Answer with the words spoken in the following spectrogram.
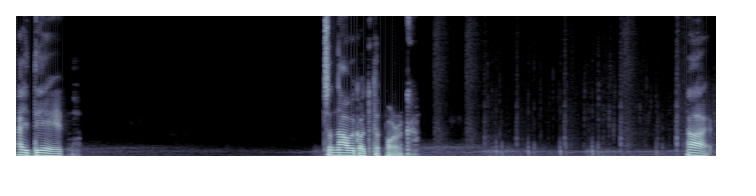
I did. So now we go to the park. Alright.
